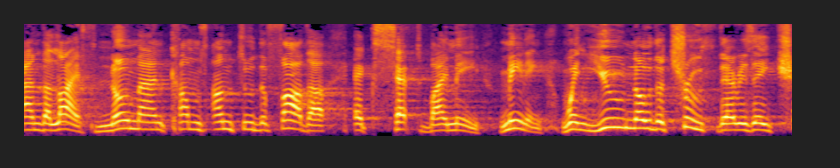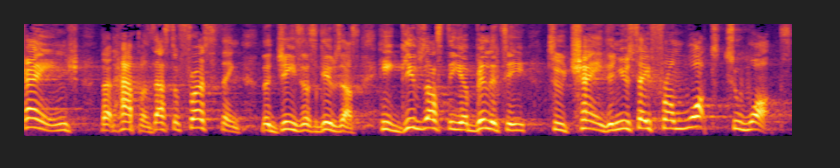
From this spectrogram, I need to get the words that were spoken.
and the life. No man comes unto the Father except by me. Meaning, when you know the truth, there is a change that happens. That's the first thing that Jesus gives us. He gives us the ability to change. And you say, from what to what?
